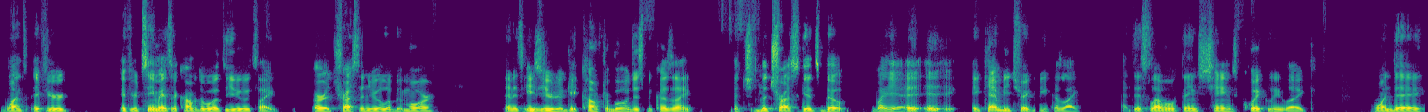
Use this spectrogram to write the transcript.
once if you're if your teammates are comfortable with you, it's like or trusting you a little bit more, then it's easier to get comfortable just because like the the trust gets built. But yeah, it it, it can be tricky because like at this level things change quickly. Like one day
